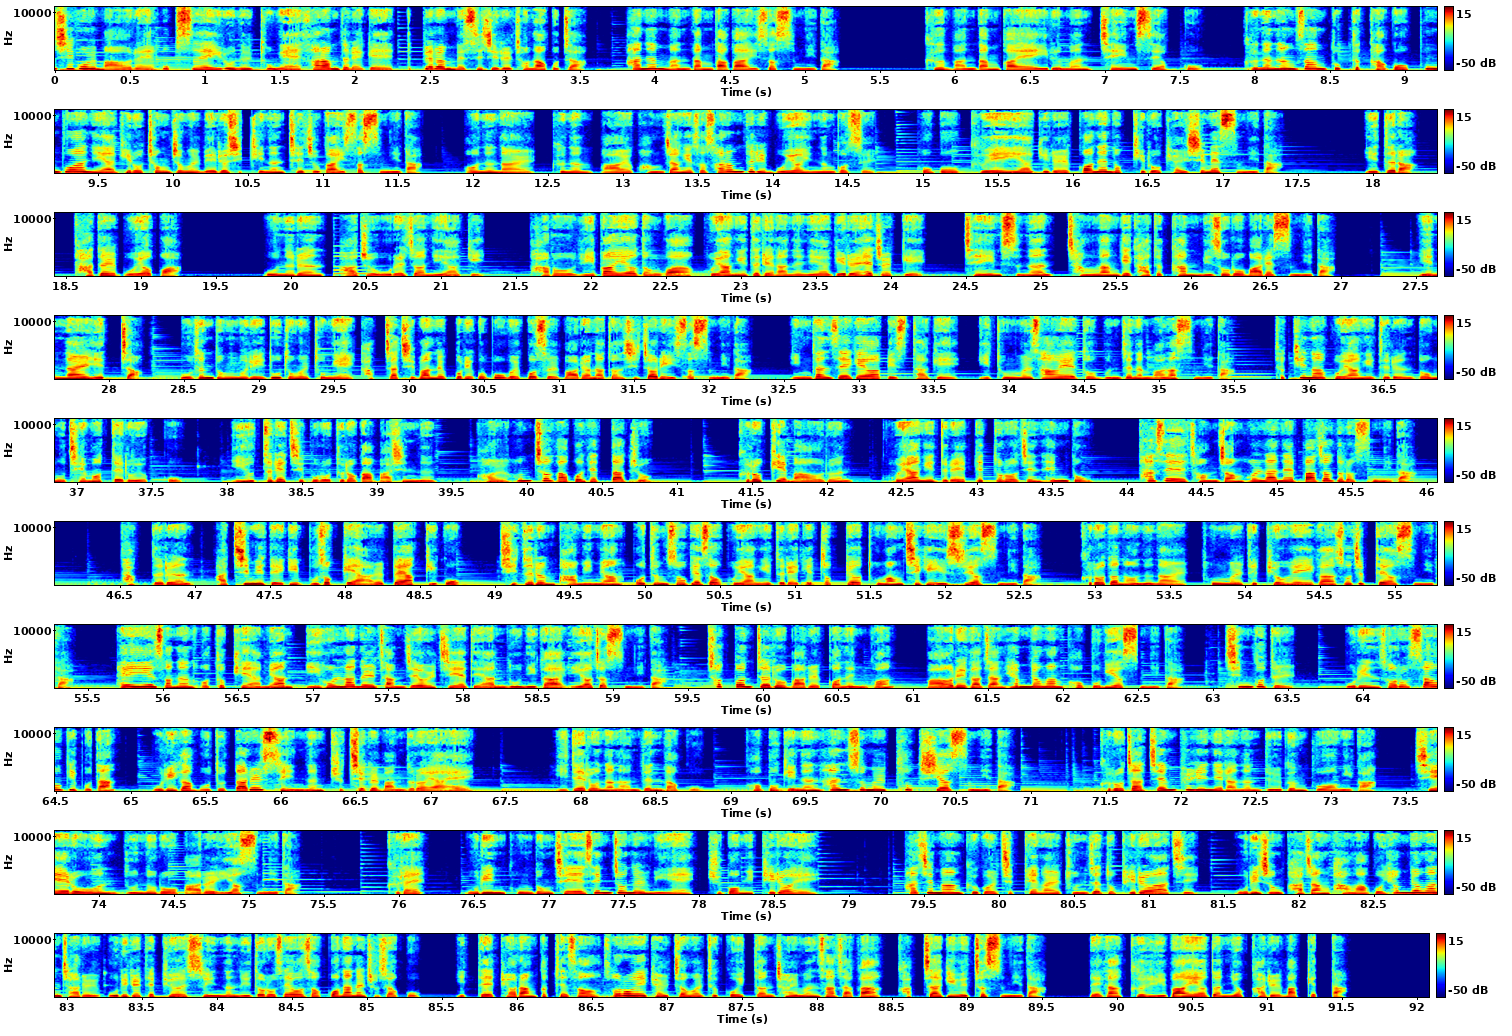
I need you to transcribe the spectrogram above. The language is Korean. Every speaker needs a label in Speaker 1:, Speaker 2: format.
Speaker 1: 한 시골 마을의 홉스의 이론을 통해 사람들에게 특별한 메시지를 전하고자 하는 만담가가 있었습니다. 그 만담가의 이름은 제임스였고 그는 항상 독특하고 풍부한 이야기로 청중을 매료시키는 재주가 있었습니다. 어느 날 그는 마을 광장에서 사람들이 모여 있는 것을 보고 그의 이야기를 꺼내놓기로 결심했습니다. 얘들아, 다들 모여봐. 오늘은 아주 오래전 이야기, 바로 리바이어던과 고양이들이라는 이야기를 해줄게. 제임스는 장난기 가득한 미소로 말했습니다. 옛날 옛적 모든 동물이 노동을 통해 각자 집안을 꾸리고 먹을 곳을 마련하던 시절이 있었습니다. 인간 세계와 비슷하게 이 동물 사회에도 문제는 많았습니다. 특히나 고양이들은 너무 제멋대로였고 이웃들의 집으로 들어가 맛있는 걸 훔쳐가곤 했다죠. 그렇게 마을은 고양이들의 삐뚤어진 행동, 탓에 점점 혼란에 빠져들었습니다. 닭들은 아침이 되기 무섭게 알을 빼앗기고 쥐들은 밤이면 어둠 속에서 고양이들에게 쫓겨 도망치기 일쑤였습니다. 그러던 어느 날 동물 대표 회의가 소집되었습니다. 회의에서는 어떻게 하면 이 혼란을 잠재울지에 대한 논의가 이어졌습니다. 첫 번째로 말을 꺼낸 건 마을의 가장 현명한 거북이였습니다. 친구들, 우린 서로 싸우기보단 우리가 모두 따를 수 있는 규칙을 만들어야 해. 이대로는 안 된다고 거북이는 한숨을 푹 쉬었습니다. 그러자 잼플린이라는 늙은 부엉이가 지혜로운 눈으로 말을 이었습니다. 그래, 우린 공동체의 생존을 위해 규범이 필요해. 하지만 그걸 집행할 존재도 필요하지. 우리 중 가장 강하고 현명한 자를 우리를 대표할 수 있는 리더로 세워서 권한을 주자고. 이때 벼랑 끝에서 서로의 결정을 듣고 있던 젊은 사자가 갑자기 외쳤습니다. 내가 그 리바이어던 역할을 맡겠다.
